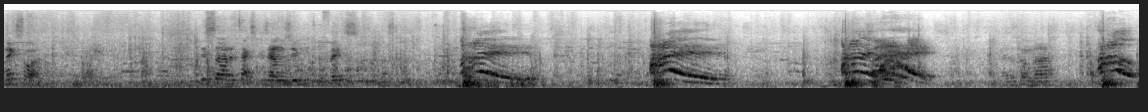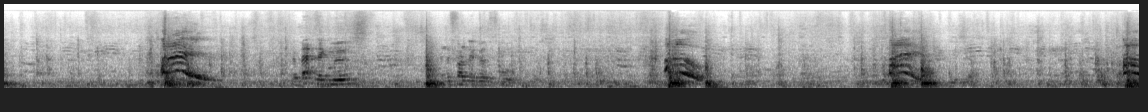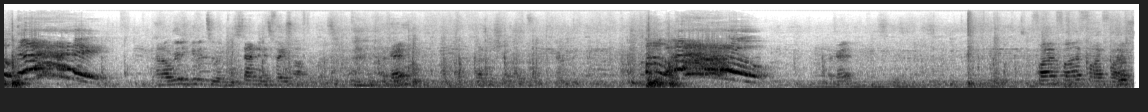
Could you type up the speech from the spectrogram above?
Next one. This side attacks kizami zuki to the face. Aye! Aye! Aye! And just come back. Ow! Aye! The back leg moves, and the front leg goes forward. Ow! Really give it to him and stand in his face afterwards. Okay? That's for sure. Oh, Okay? Five, five, five, five.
